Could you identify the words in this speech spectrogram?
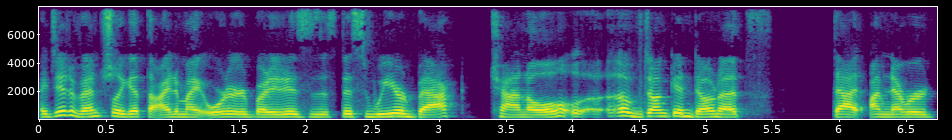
I did eventually get the item I ordered, but it is this, this weird back channel of Dunkin' Donuts that I'm never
